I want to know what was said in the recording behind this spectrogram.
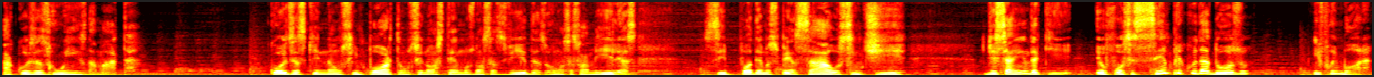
há coisas ruins na mata. Coisas que não se importam se nós temos nossas vidas ou nossas famílias, se podemos pensar ou sentir. Disse ainda que eu fosse sempre cuidadoso e foi embora.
